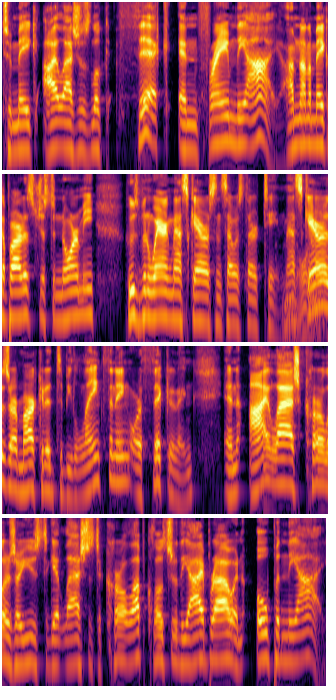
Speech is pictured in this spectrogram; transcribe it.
to make eyelashes look thick and frame the eye. I'm not a makeup artist, just a normie who's been wearing mascara since I was 13. Mascaras are marketed to be lengthening or thickening, and eyelash curlers are used to get lashes to curl up closer to the eyebrow and open the eye.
